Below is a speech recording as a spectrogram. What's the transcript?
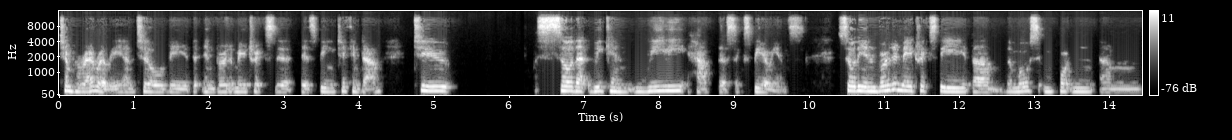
temporarily until the, the inverted matrix uh, is being taken down to so that we can really have this experience. So the inverted matrix, the the, the most important um,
